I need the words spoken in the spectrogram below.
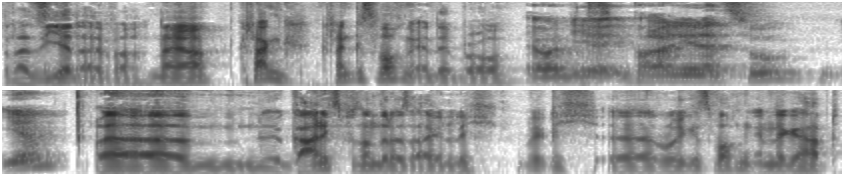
Rasiert einfach. Naja, krank. Krankes Wochenende, Bro. Ja, und ihr parallel dazu, ihr? Ähm, nö, gar nichts Besonderes eigentlich. Wirklich äh, ruhiges Wochenende gehabt.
